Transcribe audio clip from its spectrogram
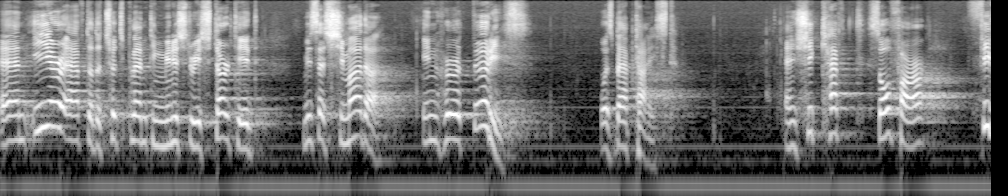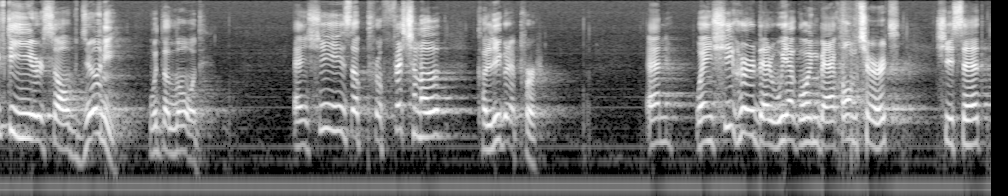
And a year after the church planting ministry started, Mrs. Shimada, in her 30s, was baptized. And she kept so far 50 years of journey with the Lord. And she is a professional calligrapher. And when she heard that we are going back home church, she said,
